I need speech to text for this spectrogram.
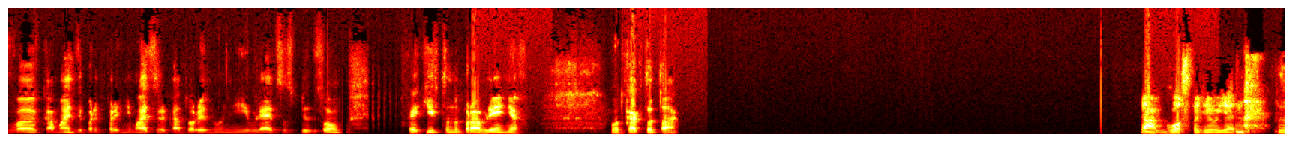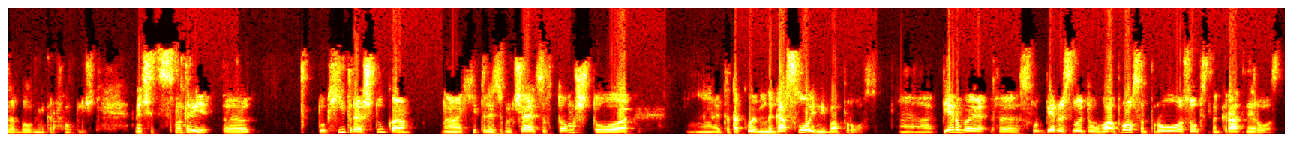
в команде предпринимателя, который ну, не является спецом в каких-то направлениях. Вот как-то так. А, господи, я забыл микрофон включить. Значит, смотри, э, тут хитрая штука. Хитрость заключается в том, что это такой многослойный вопрос. Первый, первый слой этого вопроса про, собственно, кратный рост.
